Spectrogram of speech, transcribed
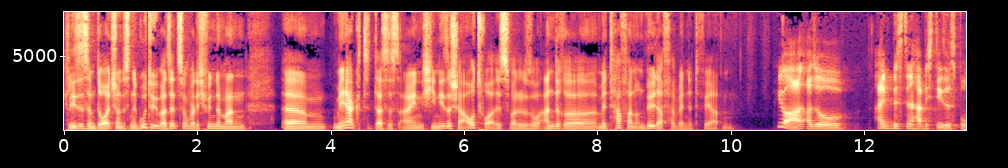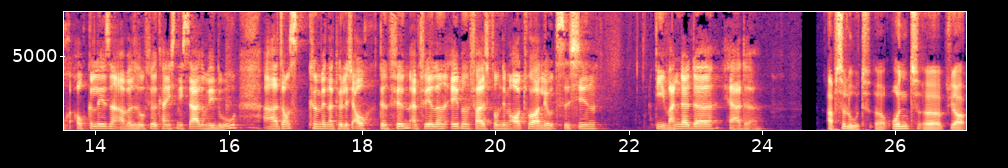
Ich lese es im Deutschen und es ist eine gute Übersetzung, weil ich finde, man ähm, merkt, dass es ein chinesischer Autor ist, weil so andere Metaphern und Bilder verwendet werden. Ja, also ein bisschen habe ich dieses Buch auch gelesen, aber so viel kann ich nicht sagen wie du. Äh, sonst können wir natürlich auch den Film empfehlen, ebenfalls von dem Autor Liu Cixin, Die wandernde Erde. Absolut. Äh, und äh, ja,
